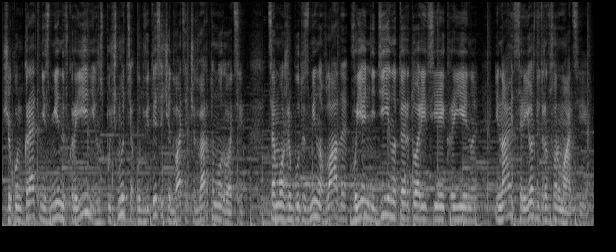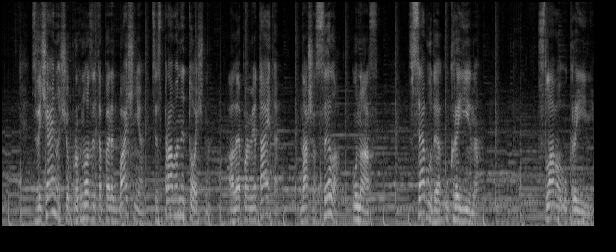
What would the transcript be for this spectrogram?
що конкретні зміни в країні розпочнуться у 2024 році. Це може бути зміна влади, воєнні дії на території цієї країни і навіть серйозні трансформації. Звичайно, що прогнози та передбачення це справа не точна, але пам'ятайте, наша сила у нас. Все буде Україна. Слава Україні!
